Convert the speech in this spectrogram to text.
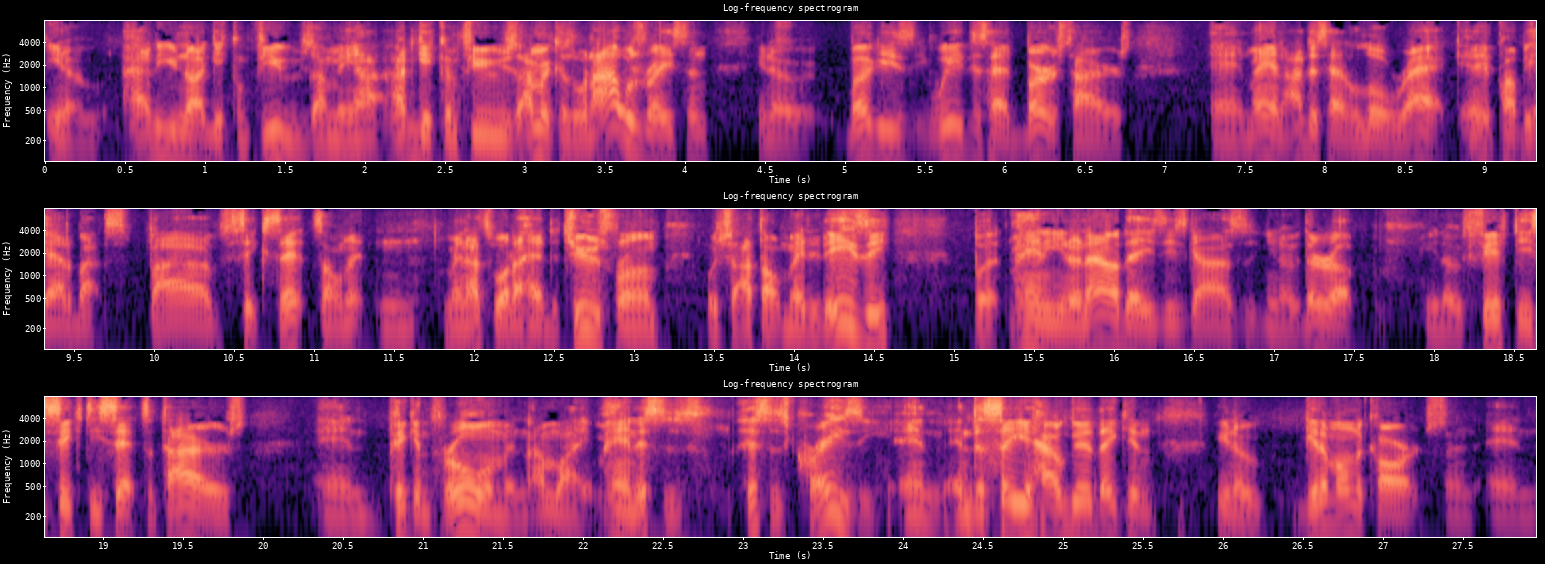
you know, how do you not get confused? I mean, I, would get confused. I mean, because when I was racing, you know, buggies, we just had Burris tires, and man, I just had a little rack, and it probably had about five, six sets on it, and man, that's what I had to choose from, which I thought made it easy. But man, you know, nowadays these guys, you know, they're up, you know, 50, 60 sets of tires and picking through them, and I'm like, man, this is this is crazy, and and to see how good they can, you know, get them on the carts and and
